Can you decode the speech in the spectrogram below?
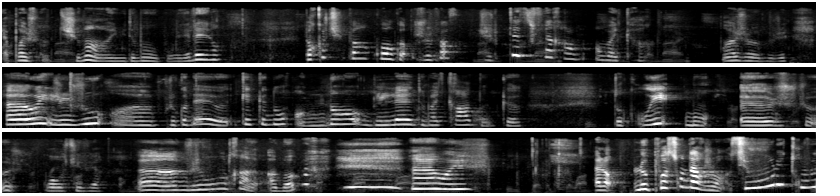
Et après, je fais un petit chemin, hein, évidemment, pour y aller, non? Par contre, je sais pas quoi encore. Je vais pas... Je vais peut-être faire en, en Minecraft. Ouais, je bouger. Euh, oui, je joue... euh, je connais euh, quelques noms en anglais de Minecraft, donc... donc oui, bon, euh, je, je faire. Euh, je vais vous montrer un, un mob. Ah oui. Alors, le poisson d'argent. Si vous voulez trouver...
